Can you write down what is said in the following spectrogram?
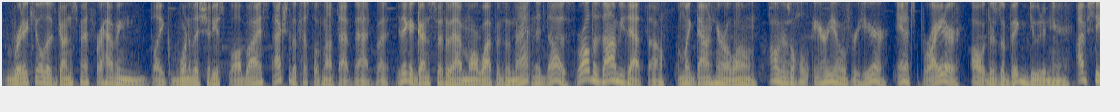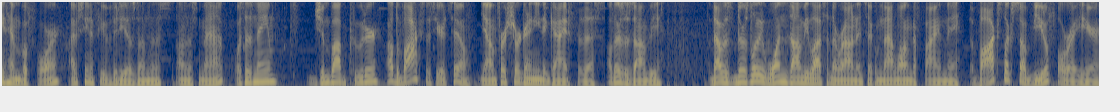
ridicule this gunsmith for having like one of the shittiest wall buys. Actually, the pistol's not that bad, but you think a gunsmith would have more weapons than that? And it does. Where all the zombies at though? I'm like down here alone. Oh, there's a whole area over here and it's brighter. Oh, there's a big dude in here. I've seen him before. I've seen a few videos on this, on this map. What's his name? Jim Bob Cooter. Oh, the box is here too. Yeah, I'm for sure gonna need a guide for this. Oh, there's a zombie. That was, there's literally one zombie left in the round. It took him that long to find me. The box looks so beautiful right here.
